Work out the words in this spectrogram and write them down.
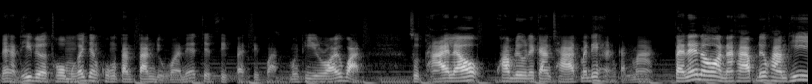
ในขณะที่เรือธงมันก็ยังคงตันๆอยู่มาเนี้ย70-80วัตต์บางที100วัตต์สุดท้ายแล้วความเร็วในการชาร์จไม่ได้ห่างกันมาก แต่แน่นอนนะครับ ด้วยความที่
